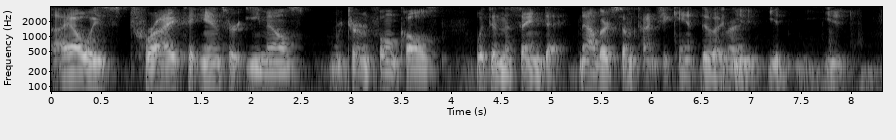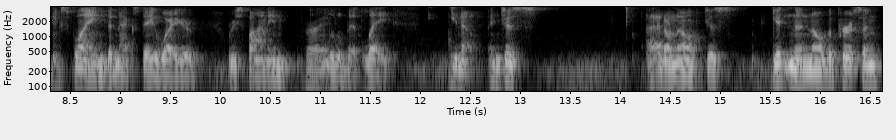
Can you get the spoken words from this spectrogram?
I always try to answer emails, return phone calls within the same day. Now, there's sometimes you can't do it. Right. You, you you explain the next day why you're responding a little bit late. You know, and just I don't know, just getting to know the person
